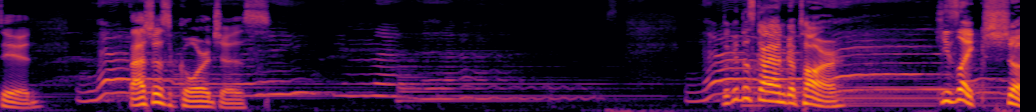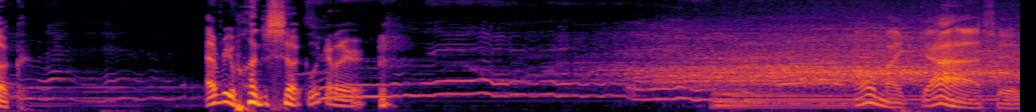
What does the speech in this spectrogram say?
Dude, that's just gorgeous. Look at this guy on guitar. He's like shook. Everyone shook. Look at her. Oh my gosh, dude.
